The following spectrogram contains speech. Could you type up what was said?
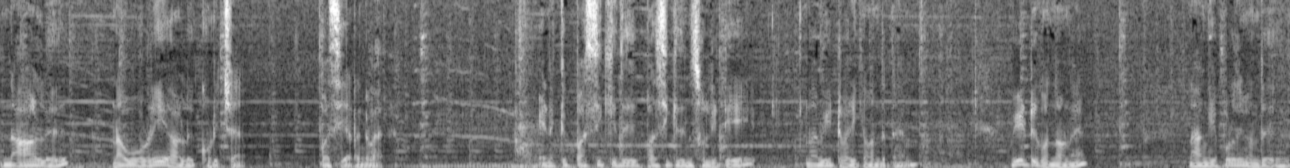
நாலு நான் ஒரே ஆள் குடித்தேன் பசி அடங்கலை. எனக்கு பசிக்குது பசிக்குதுன்னு சொல்லிட்டே நான் வீட்டு வரைக்கும் வந்துட்டேன். வீட்டுக்கு வந்தோடனே நாங்கள் எப்பொழுதும் வந்து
